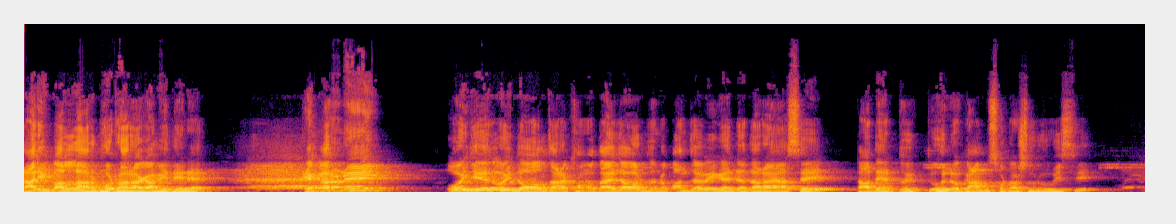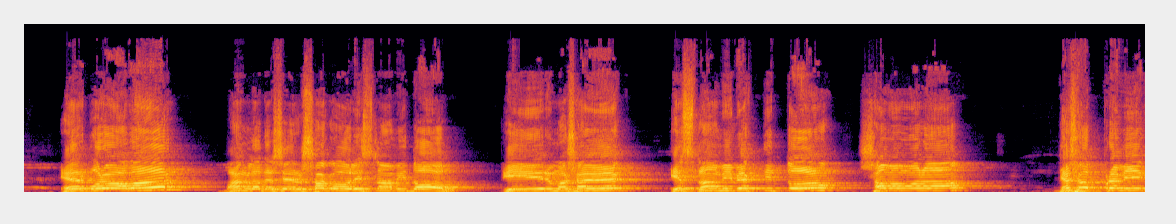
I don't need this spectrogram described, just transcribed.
দাড়িপাল্লার ভোটার আগামী দিনে। এ কারণেই ওই যে ওই দল যারা ক্ষমতায় যাওয়ার জন্য পাঞ্জাবি গাইতে দাঁড়ায় আছে, তাদের তো একটু হলেও ঘাম ছোটা শুরু হয়েছে এরপরেও আবার বাংলাদেশের সকল ইসলামী দল, পীর মাসায়েক ইসলামী ব্যক্তিত্ব, সমমনা দেশপ্রেমিক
